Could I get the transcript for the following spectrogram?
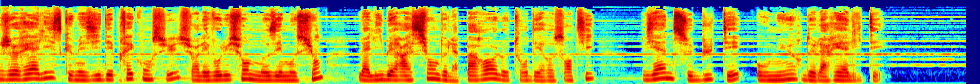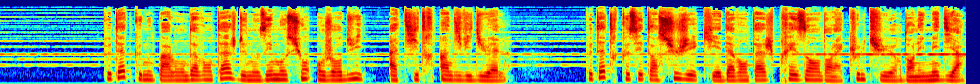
Je réalise que mes idées préconçues sur l'évolution de nos émotions, la libération de la parole autour des ressentis, viennent se buter au mur de la réalité. Peut-être que nous parlons davantage de nos émotions aujourd'hui à titre individuel. Peut-être que c'est un sujet qui est davantage présent dans la culture, dans les médias,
